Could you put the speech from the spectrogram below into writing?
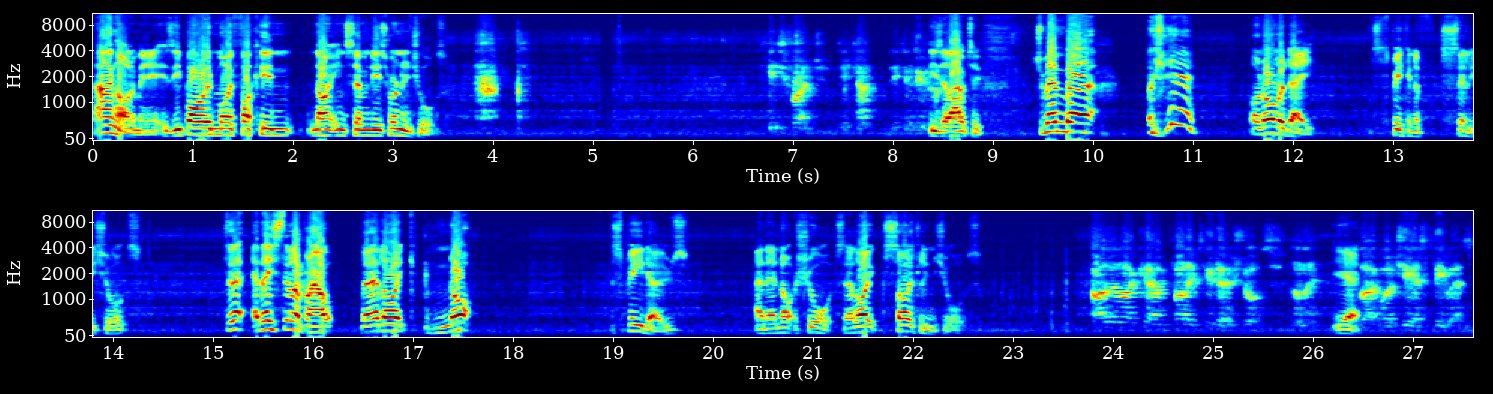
Hang on a minute. Has he borrowed my fucking 1970s running shorts? He's French. He can. He can do that. He's allowed to. Do you remember? Yeah. On holiday. Speaking of silly shorts, are they still about? They're like not speedos, and they're not shorts. They're like cycling shorts. Are they like um, Vale Tudo shorts, aren't they? Yeah. Like what GSP wears.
